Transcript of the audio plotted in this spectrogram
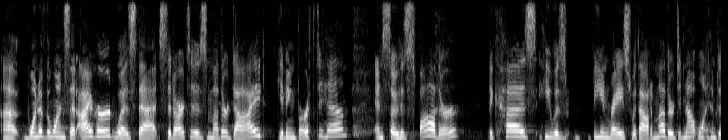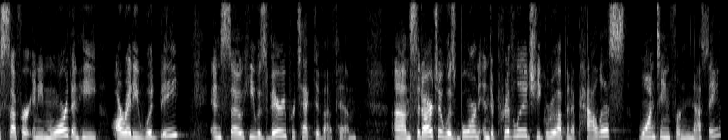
Uh, one of the ones that I heard was that Siddhartha's mother died giving birth to him, and so his father, because he was being raised without a mother, did not want him to suffer any more than he already would be, and so he was very protective of him. Um, Siddhartha was born into privilege. He grew up in a palace, wanting for nothing.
